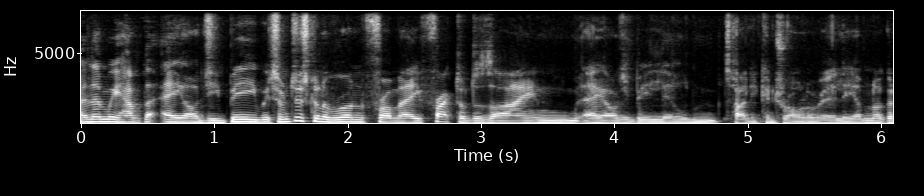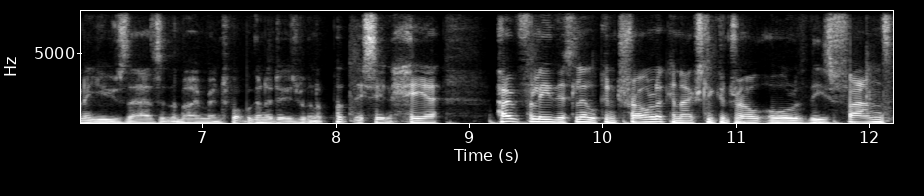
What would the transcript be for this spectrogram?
And then we have the ARGB, which I'm just going to run from a Fractal Design ARGB little tiny controller, really. I'm not going to use theirs at the moment. What we're going to do is we're going to put this in here. Hopefully this little controller can actually control all of these fans.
